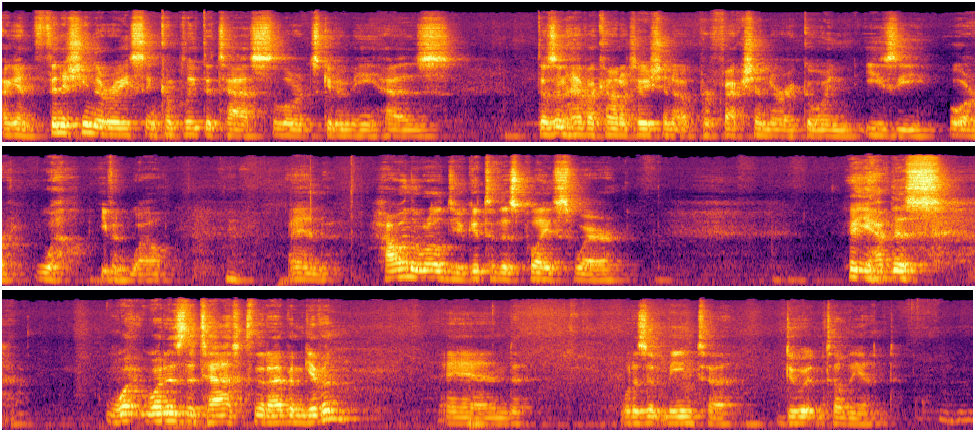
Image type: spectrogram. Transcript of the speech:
again, finishing the race and complete the task the Lord's given me has doesn't have a connotation of perfection or going easy or well, even well. Hmm. And how in the world do you get to this place where you have this what what is the task that I've been given? And what does it mean to do it until the end? Mm-hmm.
